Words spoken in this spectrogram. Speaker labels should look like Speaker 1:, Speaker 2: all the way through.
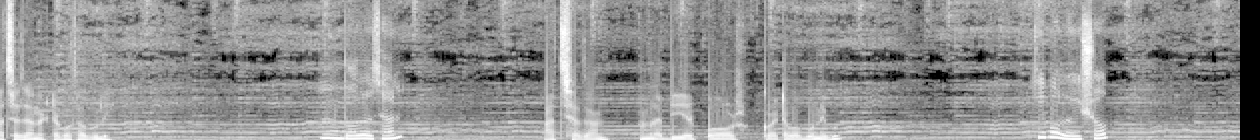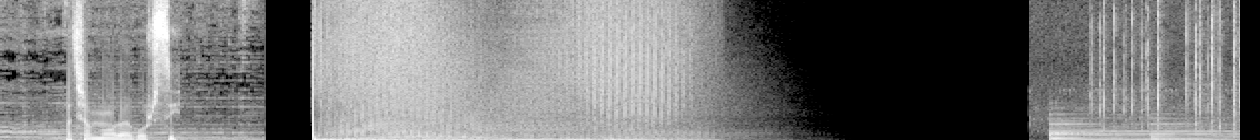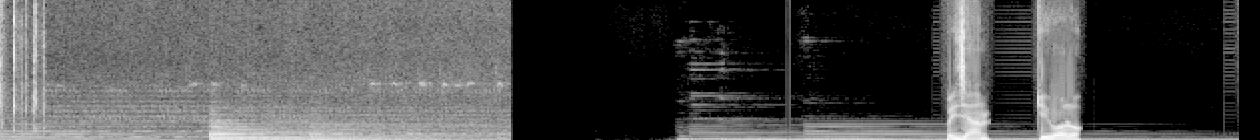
Speaker 1: আচ্ছা জান একটা কথা বলি।
Speaker 2: হুম বলো জান।
Speaker 1: আচ্ছা জান আমরা বিয়ের পর কয়টা বাবু নেব?
Speaker 2: কি বলো এসব?
Speaker 1: আচ্ছা মজা করছি। ওই জান কি করো?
